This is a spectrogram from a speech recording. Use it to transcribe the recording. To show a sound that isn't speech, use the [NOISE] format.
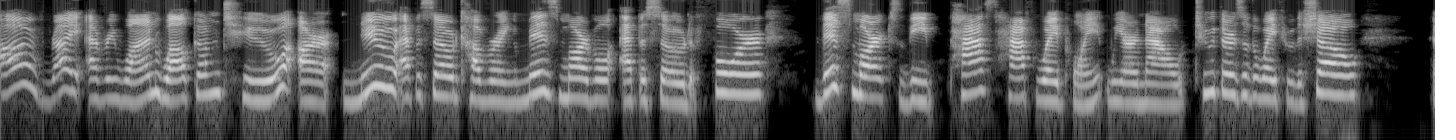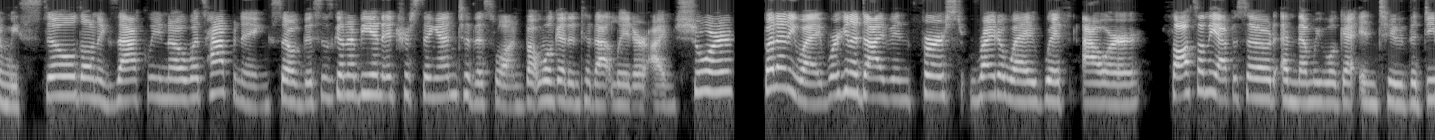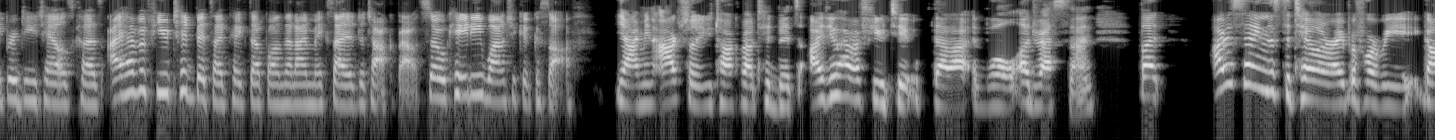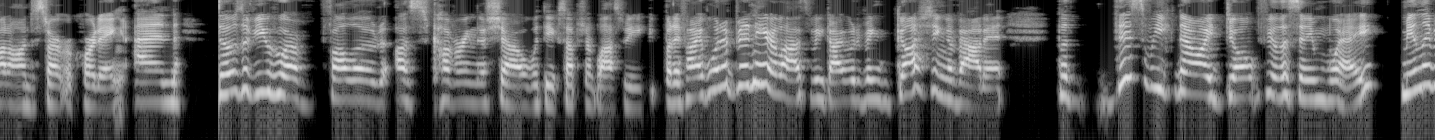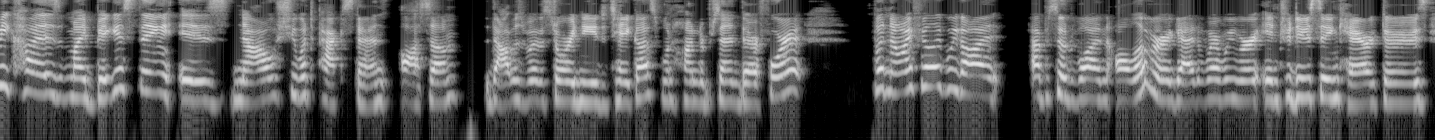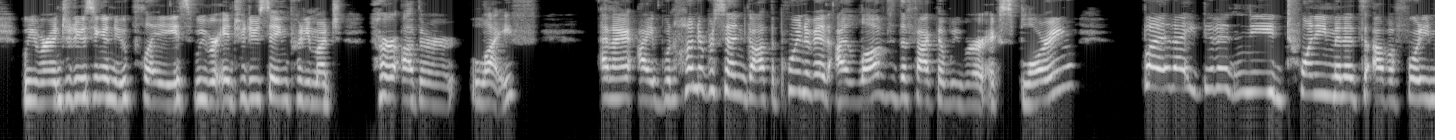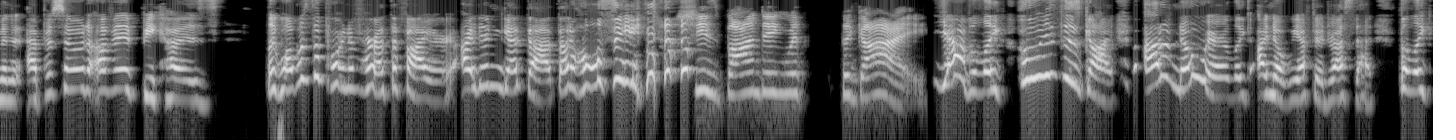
All right, everyone, welcome to our new episode covering Ms. Marvel episode 4. This marks the past halfway point. We are now two thirds of the way through the show, and we still don't exactly know what's happening. So, this is going to be an interesting end to this one, but we'll get into that later, I'm sure. But anyway, we're going to dive in first right away with our thoughts on the episode, and then we will get into the deeper details because I have a few tidbits I picked up on that I'm excited to talk about. So, Katie, why don't you kick us off? Yeah, I mean, actually, you talk about tidbits. I do have a few too that I will address then. But I was saying this to Taylor right before we got on to start recording, and those of you who have followed us covering this show, with the exception of last week, but if I would have been here last week, I would have been gushing about it but this week now I don't feel the same way. Mainly because my biggest thing is now she went to Pakistan. Awesome. That was where the story needed to take us. 100% there for it. But now I feel like we got episode one all over again, where we were introducing characters, we were introducing a new place, we were introducing pretty much her other life. And I, I 100% got the point of it. I loved the fact that we were exploring but I didn't need 20 minutes of a 40 minute episode of it because like what was the point of her at the fire? I didn't get that. That whole [LAUGHS] scene. She's bonding with the guy. Yeah, but like who is this guy? Out of nowhere, like I know we have to address that. But like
